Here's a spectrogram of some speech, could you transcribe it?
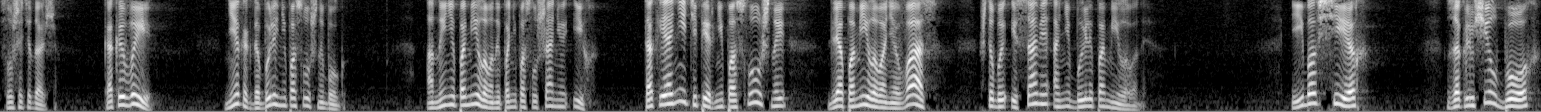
Слушайте дальше. Как и вы, некогда были непослушны Богу, а ныне помилованы по непослушанию их. Так и они теперь непослушны для помилования вас, чтобы и сами они были помилованы. Ибо всех заключил Бог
